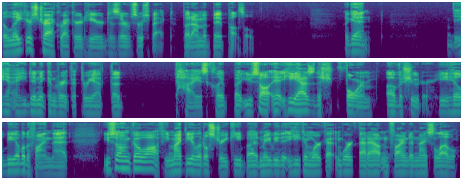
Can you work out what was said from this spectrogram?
The Lakers' track record here deserves respect, but I'm a bit puzzled. Again, yeah, he didn't convert the three at the highest clip, but you saw he has the form of a shooter. He he'll be able to find that. You saw him go off. He might be a little streaky, but maybe that he can work work that out and find a nice level.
